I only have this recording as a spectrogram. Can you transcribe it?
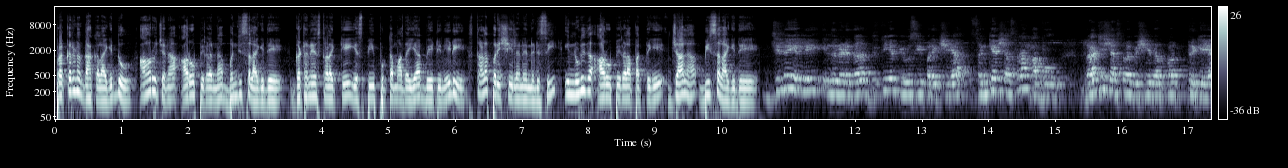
ಪ್ರಕರಣ ದಾಖಲಾಗಿದ್ದು ಆರು ಜನ ಆರೋಪಿಗಳನ್ನು ಬಂಧಿಸಲಾಗಿದೆ. ಘಟನೆ ಸ್ಥಳಕ್ಕೆ ಎಸ್ಪಿ ಪುಟ್ಟಮಾದಯ್ಯ ಭೇಟಿ ನೀಡಿ ಸ್ಥಳ ಪರಿಶೀಲನೆ ನಡೆಸಿ ಇನ್ನುಳಿದ ಆರೋಪಿಗಳ ಪತ್ತೆಗೆ ಜಾಲ ಬೀಸಲಾಗಿದೆ. ಜಿಲ್ಲೆಯಲ್ಲಿ ಇಂದು ನಡೆದ ದ್ವಿತೀಯ ಪಿಯುಸಿ ಪರೀಕ್ಷೆಯ ಸಂಖ್ಯಾಶಾಸ್ತ್ರ ಹಾಗೂ ರಾಜ್ಯಶಾಸ್ತ್ರ ವಿಷಯದ ಪತ್ರಿಕೆಯ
